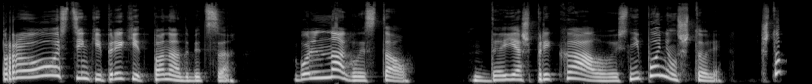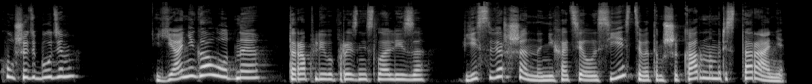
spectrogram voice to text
Простенький прикид понадобится. Боль наглый стал. Да я ж прикалываюсь, не понял, что ли? Что кушать будем? Я не голодная, торопливо произнесла Лиза. Ей совершенно не хотелось есть в этом шикарном ресторане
